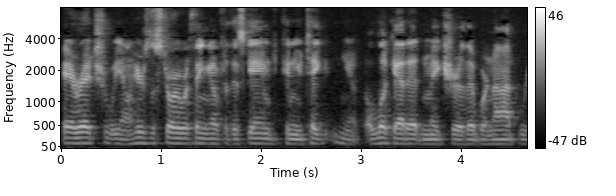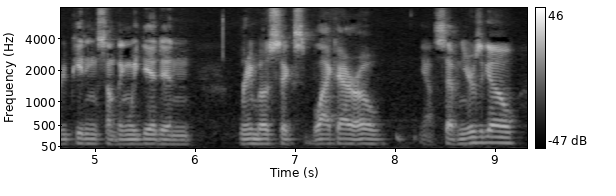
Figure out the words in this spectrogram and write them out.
"Hey, Rich, you know, here's the story we're thinking of for this game. Can you take you know a look at it and make sure that we're not repeating something we did in Rainbow Six Black Arrow, you know, seven years ago?"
